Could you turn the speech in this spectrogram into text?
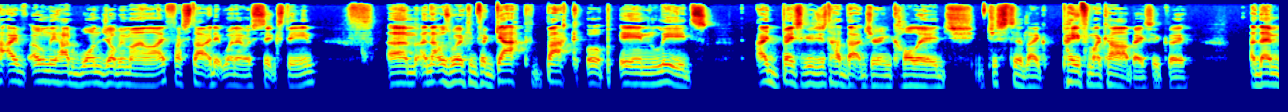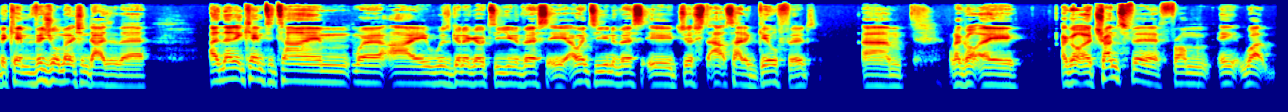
I've only had one job in my life. I started it when I was 16, um, and that was working for Gap back up in Leeds. I basically just had that during college, just to like pay for my car, basically, and then became visual merchandiser there. And then it came to time where I was going to go to university. I went to university just outside of Guildford, um, and I got a I got a transfer from in, well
